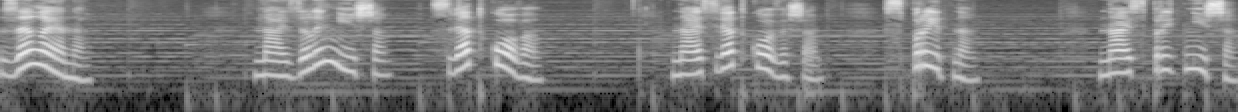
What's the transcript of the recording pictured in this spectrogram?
зелена, найзеленіша, святкова, найсвятковіша, спритна, найспритніша,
